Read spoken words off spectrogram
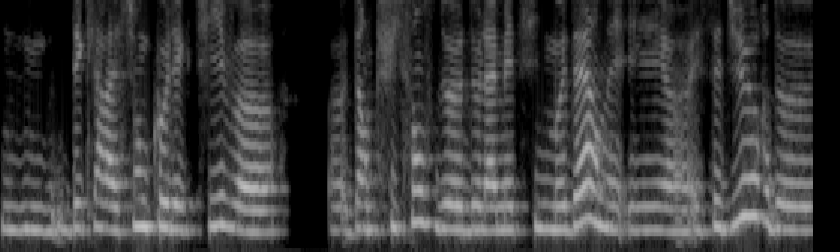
déclaration collective d'impuissance de, de, la médecine moderne. Et, et c'est dur de,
